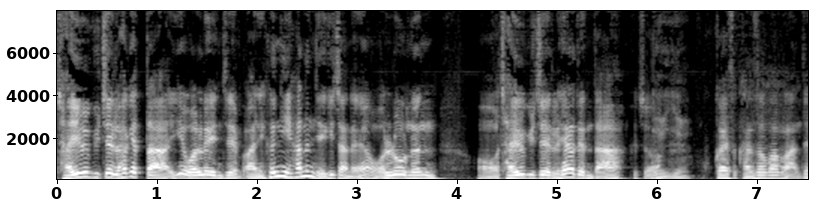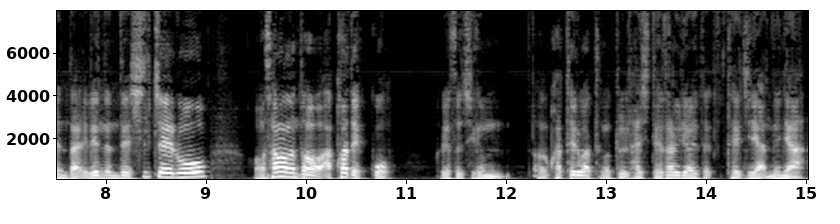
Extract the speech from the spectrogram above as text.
자율 규제를 하겠다. 이게 원래 이제 많이 흔히 하는 얘기잖아요. 언론은 어, 자율 규제를 해야 된다. 그죠? 예, 예. 국가에서 간섭하면 안 된다 이랬는데 실제로 어, 상황은 더 악화됐고 그래서 지금 어, 과태료 같은 것들 다시 되살려야 되, 지 않느냐라는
